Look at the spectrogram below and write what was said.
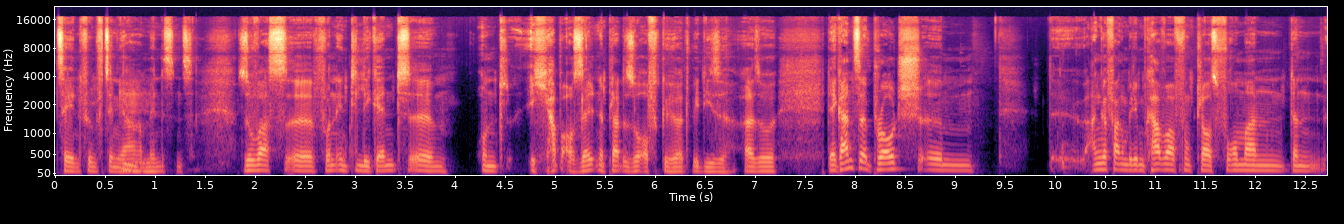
10, 15 Jahre Mhm. mindestens. Sowas äh, von intelligent ähm, und ich habe auch selten eine Platte so oft gehört wie diese. Also der ganze Approach, ähm, äh, angefangen mit dem Cover von Klaus Vormann, dann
